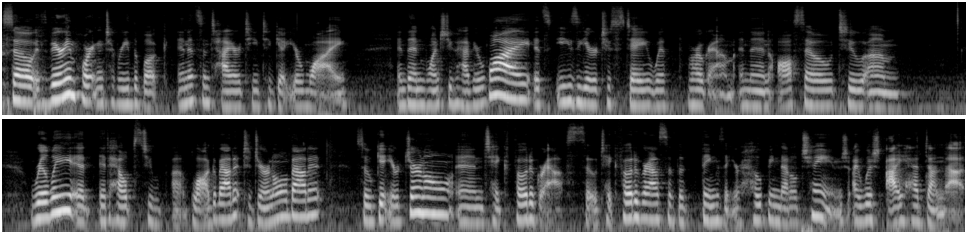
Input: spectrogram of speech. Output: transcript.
so it's very important to read the book in its entirety to get your why. And then once you have your why, it's easier to stay with the program. And then also to um, really it, it helps to uh, blog about it, to journal about it. So get your journal and take photographs. So take photographs of the things that you're hoping that'll change. I wish I had done that.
